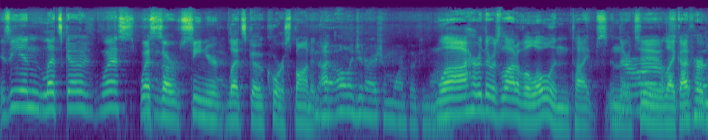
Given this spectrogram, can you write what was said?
Is he in Let's Go, Wes? Wes is our senior Let's Go correspondent. No, I, only Generation One Pokemon. well, I heard there was a lot of Alolan types in there, There too. are, Like I've heard but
